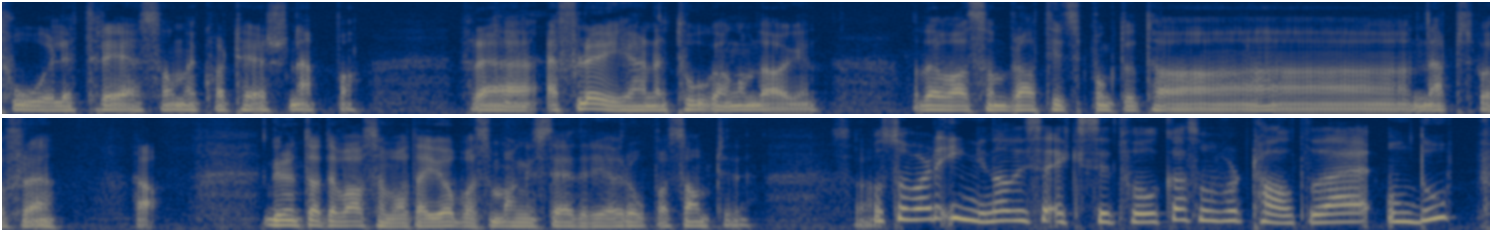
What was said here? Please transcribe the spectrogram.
to eller tre sånne kvartersnapper. For jeg, jeg fløy gjerne to ganger om dagen, og det var et sånn bra tidspunkt å ta naps på. For jeg. Grunnen til at det var sånn at jeg jobba så mange steder i Europa samtidig. Så. Og så var det ingen av disse Exit-folka som fortalte deg om dop.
